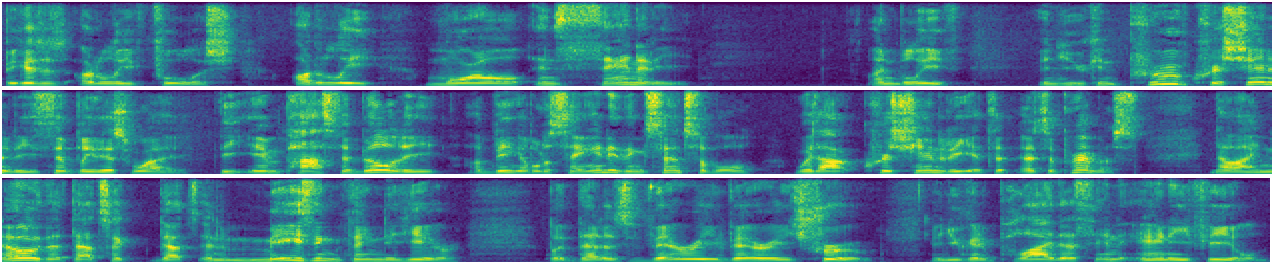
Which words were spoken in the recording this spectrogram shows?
because it's utterly foolish, utterly moral insanity, unbelief. And you can prove Christianity simply this way the impossibility of being able to say anything sensible without Christianity as a, as a premise. Now, I know that that's, a, that's an amazing thing to hear, but that is very, very true. And you can apply this in any field.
